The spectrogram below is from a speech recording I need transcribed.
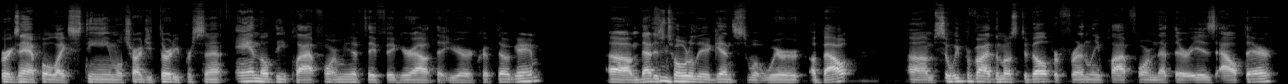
for example, like Steam will charge you 30% and they'll deplatform you if they figure out that you're a crypto game. Um, that is hmm. totally against what we're about. Um, so we provide the most developer friendly platform that there is out there.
